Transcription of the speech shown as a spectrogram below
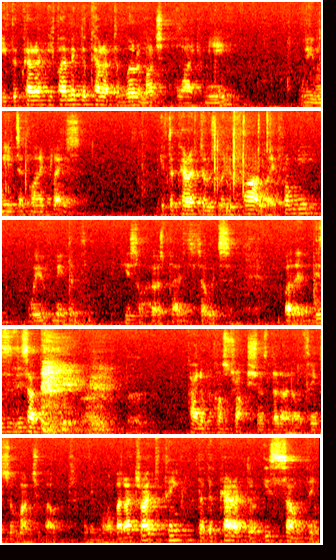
If the charac- if I make the character very much like me, we meet at my place. If the character is very far away from me, we meet at his or her place. So it's, but uh, this these are the kind of constructions that I don't think so much about anymore. But I try to think that the character is something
